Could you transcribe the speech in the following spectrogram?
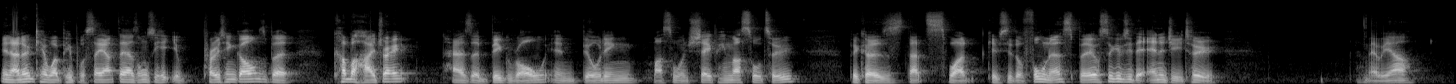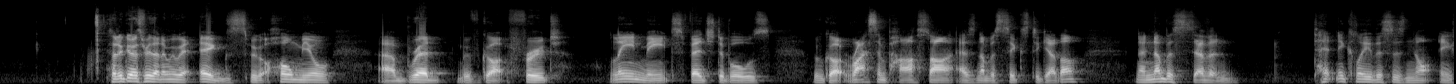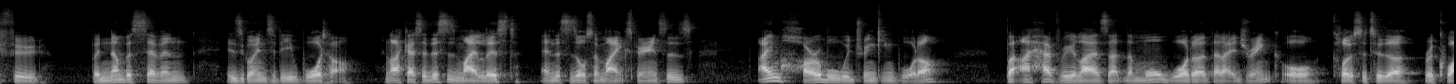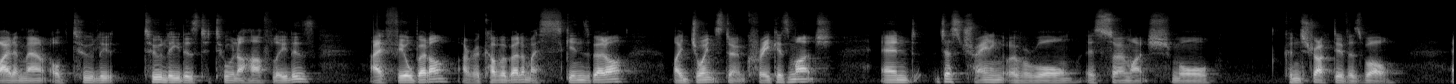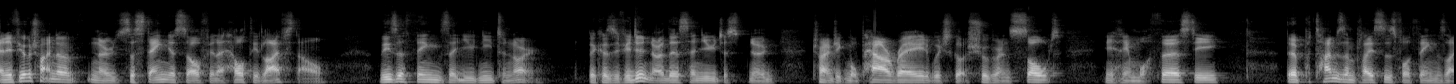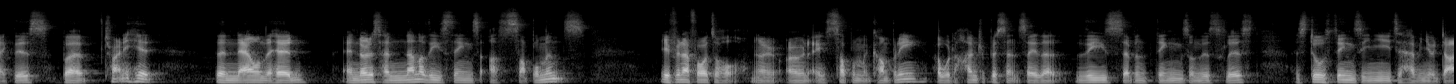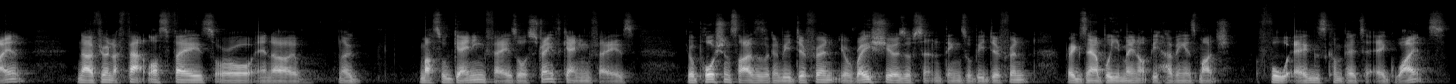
And I don't care what people say out there as long as you hit your protein goals, but carbohydrate has a big role in building muscle and shaping muscle too, because that's what gives you the fullness, but it also gives you the energy too. There we are. So to go through that, and we've got eggs, we've got wholemeal uh, bread, we've got fruit, lean meats, vegetables, we've got rice and pasta as number six together. Now, number seven, technically, this is not a food, but number seven is going to be water. And like I said, this is my list, and this is also my experiences. I'm horrible with drinking water, but I have realized that the more water that I drink, or closer to the required amount of two, li- two liters to two and a half liters, I feel better, I recover better, my skin's better, my joints don't creak as much, and just training overall is so much more constructive as well. And if you're trying to you know, sustain yourself in a healthy lifestyle, these are things that you need to know. Because if you didn't know this and you just you know try and drink more Powerade, which has got sugar and salt, you're more thirsty. There are times and places for things like this, but trying to hit the nail on the head and notice how none of these things are supplements. Even if I were to you know, own a supplement company, I would 100% say that these seven things on this list are still things you need to have in your diet. Now, if you're in a fat loss phase or in a you know, muscle gaining phase or strength gaining phase, your portion sizes are going to be different. Your ratios of certain things will be different. For example, you may not be having as much full eggs compared to egg whites,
